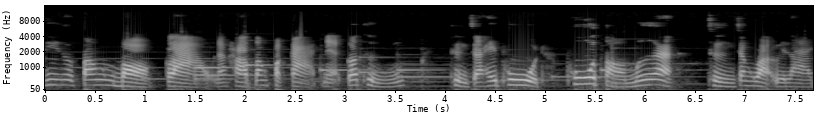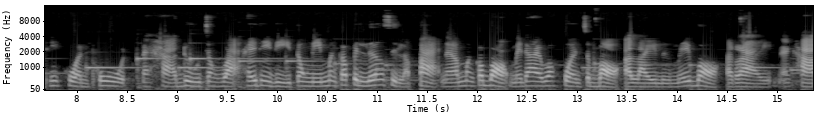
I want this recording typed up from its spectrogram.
ที่จะต้องบอกกล่าวนะคะ ต้องประกาศเนี่ยก็ถึงถึงจะให้พูด พูดต่อเมื่อถึงจังหวะเวลาที่ควรพูดนะคะ ดูจังหวะให้ดีๆ ตรงนี้มันก็เป็นเรื่องศิลปะนะมันก็บอกไม่ได้ว่าควรจะบอกอะไรหรือไม่บอกอะไรนะคะ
